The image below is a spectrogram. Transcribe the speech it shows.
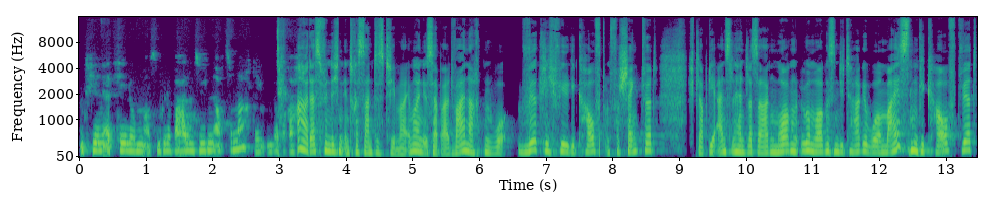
und vielen Erzählungen aus dem globalen Süden auch zum Nachdenken gebracht. Ah, das finde ich ein interessantes Thema. Immerhin ist ja bald Weihnachten, wo wirklich viel gekauft und verschenkt wird. Ich glaube, die Einzelhändler sagen, morgen und übermorgen sind die Tage, wo am meisten gekauft wird.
